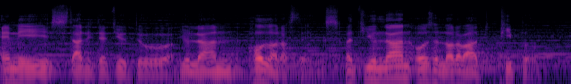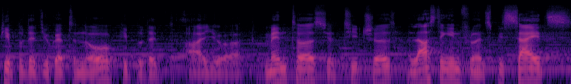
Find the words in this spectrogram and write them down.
Any study that you do, you learn a whole lot of things, but you learn also a lot about people people that you get to know, people that are your mentors, your teachers. A lasting influence besides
